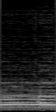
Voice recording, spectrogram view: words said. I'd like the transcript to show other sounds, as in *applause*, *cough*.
you *laughs*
